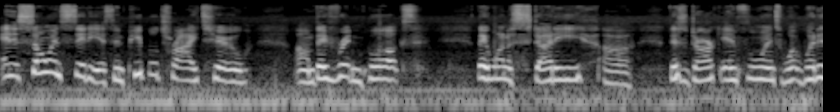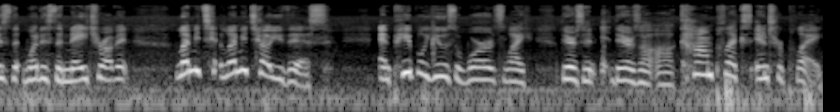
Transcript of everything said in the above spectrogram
And it's so insidious and people try to, um, they've written books, they want to study uh, this dark influence, what, what, is the, what is the nature of it? Let me, let me tell you this. And people use the words like there's, an, there's a, a complex interplay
